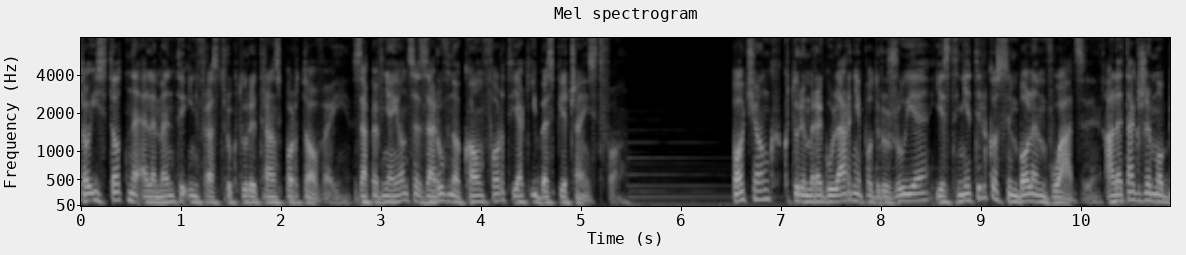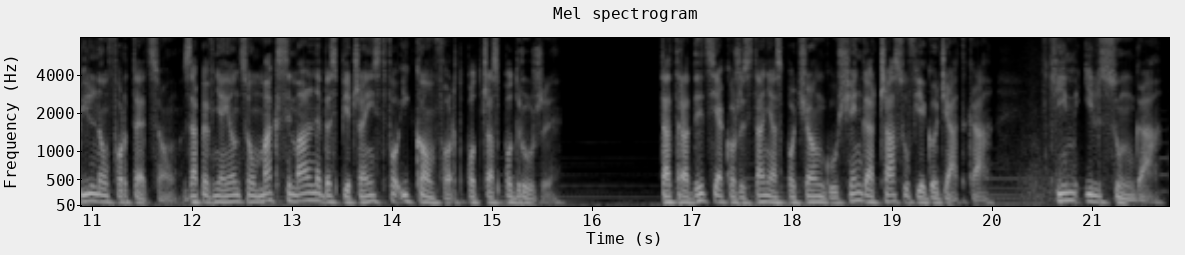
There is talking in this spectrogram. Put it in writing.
To istotne elementy infrastruktury transportowej, zapewniające zarówno komfort, jak i bezpieczeństwo. Pociąg, którym regularnie podróżuję, jest nie tylko symbolem władzy, ale także mobilną fortecą, zapewniającą maksymalne bezpieczeństwo i komfort podczas podróży. Ta tradycja korzystania z pociągu sięga czasów jego dziadka, Kim Il-sunga,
